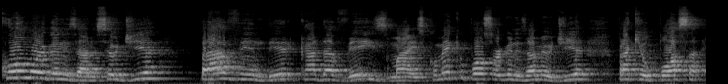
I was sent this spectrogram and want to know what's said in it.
Como organizar o seu dia para vender cada vez mais? Como é que eu posso organizar meu dia para que eu possa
